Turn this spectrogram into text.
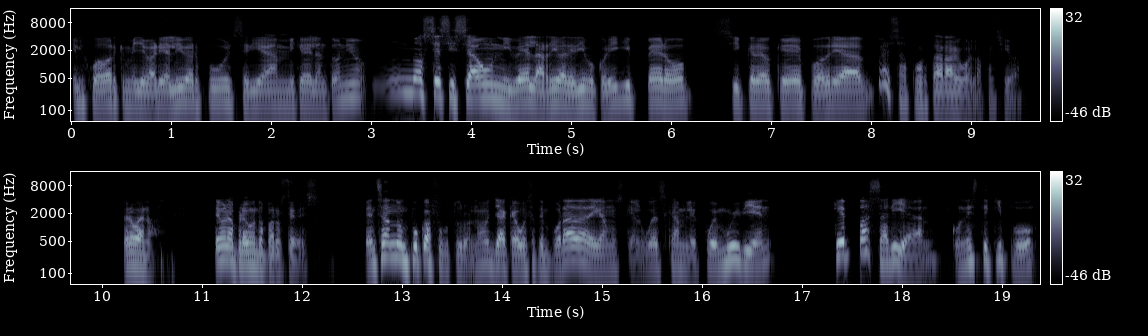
el jugador que me llevaría a Liverpool sería Micael Antonio. No sé si sea un nivel arriba de Divo Corigi, pero sí creo que podría pues, aportar algo a la ofensiva. Pero bueno, tengo una pregunta para ustedes. Pensando un poco a futuro, ¿no? Ya acabó esta temporada, digamos que al West Ham le fue muy bien. ¿Qué pasaría con este equipo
